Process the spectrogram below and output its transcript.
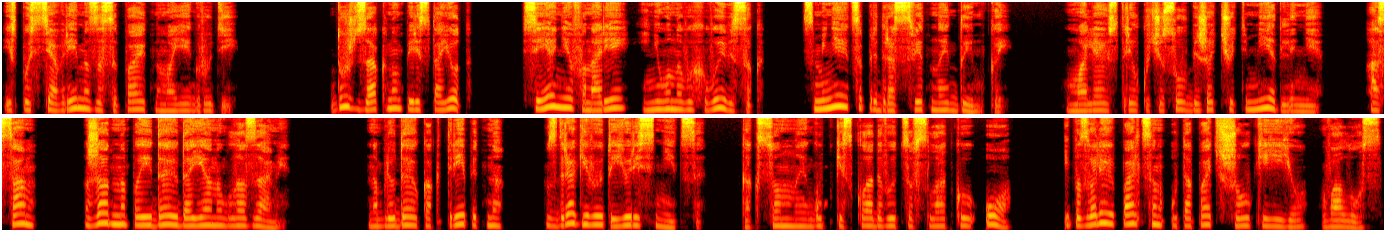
и спустя время засыпает на моей груди. Дождь за окном перестает, сияние фонарей и неоновых вывесок сменяется предрассветной дымкой. Умоляю стрелку часов бежать чуть медленнее, а сам жадно поедаю Даяну глазами. Наблюдаю, как трепетно вздрагивают ее ресницы, как сонные губки складываются в сладкую «О», и позволяю пальцем утопать в шелке ее волос.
